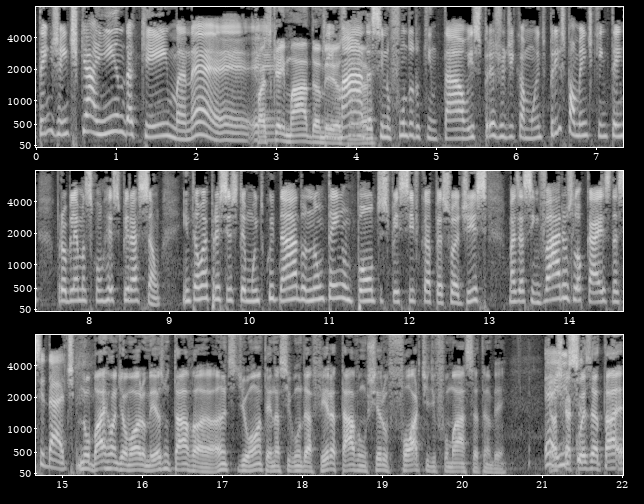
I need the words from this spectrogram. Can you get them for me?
Tem gente que ainda queima, né? é, Faz é, queimada mesmo, Queimada, né? assim, no fundo do quintal. Isso prejudica muito, principalmente quem tem problemas com respiração. Então é preciso ter muito cuidado. Não tem um ponto específico que a pessoa disse, mas assim, vários locais da cidade. No bairro onde eu moro mesmo, estava, antes de ontem, na segunda-feira, estava um cheiro forte de fumaça também. É, acho isso... que a coisa tá.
